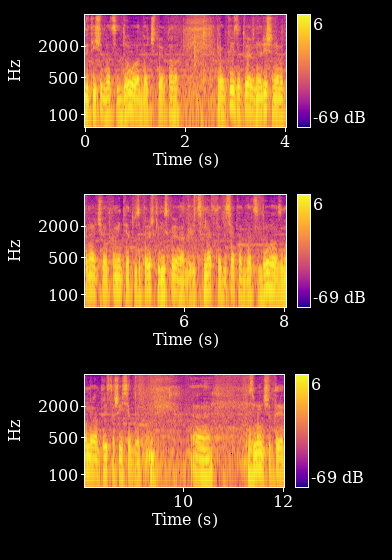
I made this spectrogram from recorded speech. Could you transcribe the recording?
2022-2024 роки, затверджене рішенням виконавчого комітету Запорізької міської ради від 17.10.22 за номером 362 Е, зменшити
